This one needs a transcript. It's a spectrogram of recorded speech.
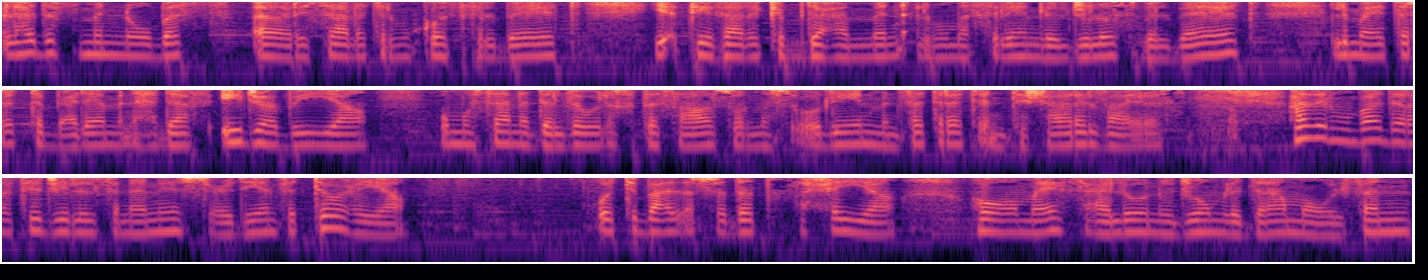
الهدف منه بث آه، المكوث في البيت. يأتي ذلك بدعم من الممثلين للجلوس بالبيت لما يترتب عليه من أهداف إيجابية ومساندة لذوي الاختصاص والمسؤولين من فترة انتشار الفيروس. هذه المبادرة تجي للفنانين السعوديين في التوعية. واتباع الإرشادات الصحية هو ما يسعى له نجوم الدراما والفن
